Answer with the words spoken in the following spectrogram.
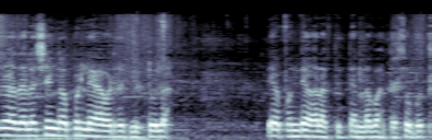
राधाला शेंगा पण लय आवडतात मिट्टूला. ते आपण द्यावं लागतात त्यांना भातासोबत.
